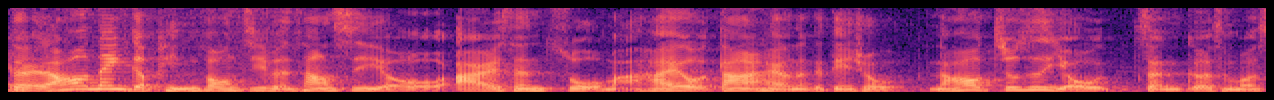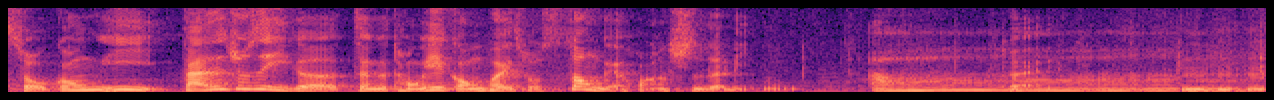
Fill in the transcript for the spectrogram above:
对，然后那个屏风基本上是由 R S N 做嘛，还有当然还有那个电修，然后就是由整个什么手工艺，反正就是一个整个同业工会所送给皇室的礼物。哦，对，嗯嗯嗯。嗯嗯，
